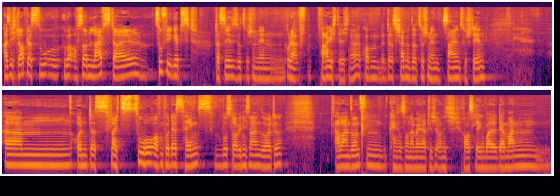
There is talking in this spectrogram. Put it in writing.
also ich glaube, dass du über auf so einen Lifestyle zu viel gibst. Das sehe ich so zwischen den, oder frage ich dich, ne? Komm, das scheint mir so zwischen den Zeilen zu stehen. Ähm, und das vielleicht zu hoch auf dem Podest hängst, wo es glaube ich nicht sein sollte. Aber ansonsten kann ich das von der Mail natürlich auch nicht rauslegen, weil der Mann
